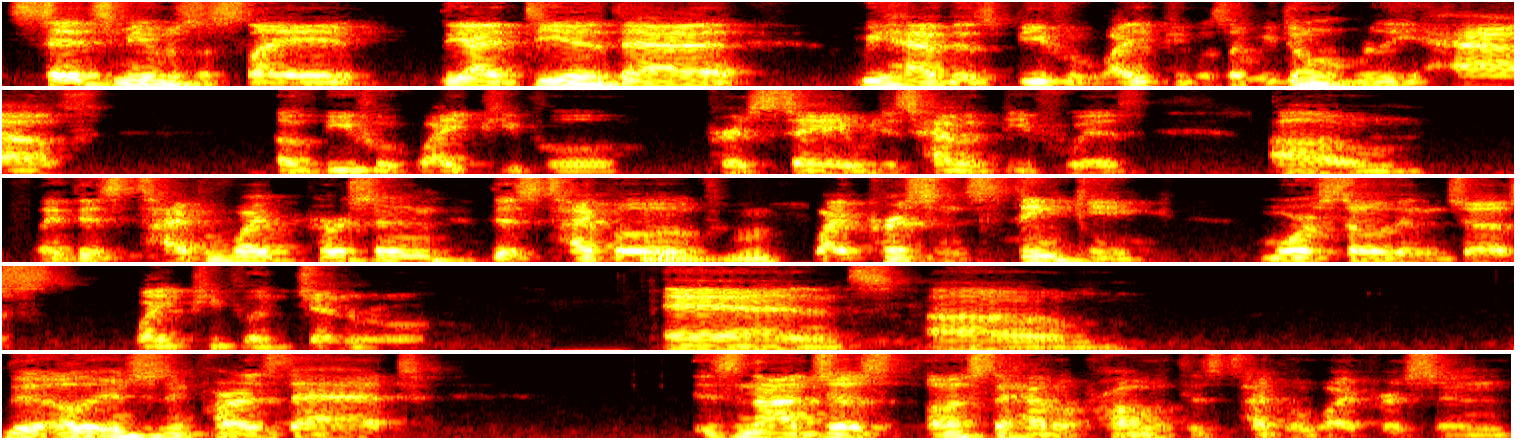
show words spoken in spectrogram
said to me was just like the idea that we have this beef with white people. It's like we don't really have a beef with white people per se. We just have a beef with um, like this type of white person, this type of Mhm. white person's thinking more so than just white people in general. And um, the other interesting part is that it's not just us that have a problem with this type of white person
